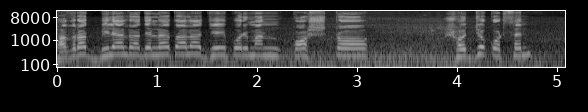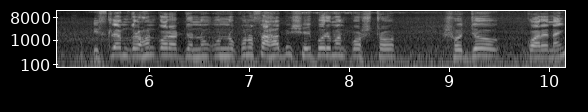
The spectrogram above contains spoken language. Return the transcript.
হজরত বিলাল রাদিল্লাহ তালা যে পরিমাণ কষ্ট, সহ্য করছেন, ইসলাম গ্রহণ করার জন্য অন্য কোনো সাহাবি সেই পরিমাণ কষ্ট সহ্য করে নাই।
